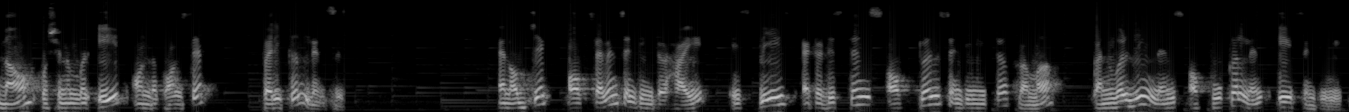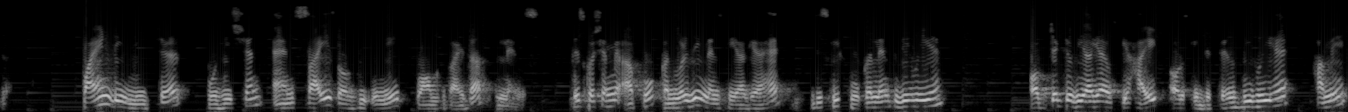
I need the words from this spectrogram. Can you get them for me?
Now question number eight on the concept spherical lenses an object of seven centimeter height is place at a distance of twelve centimeter from a converging lens of focal length eight centimeter find the nature position and size of the image form by the lens इस question में आपको converging lens दिया गया है, जिसकी focal length भी हुई है ऑब्जेक्ट दिया गया है उसकी हाइट और उसकी डिस्टेंस दी हुई है। हमें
